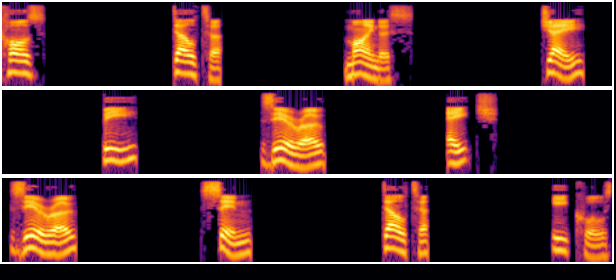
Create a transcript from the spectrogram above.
cos delta minus j b 0 h zero sin delta equals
